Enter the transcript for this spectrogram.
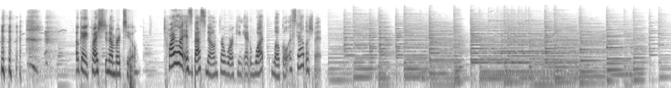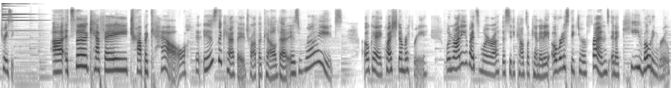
okay, question number two. Twyla is best known for working at what local establishment? Tracy. Uh, it's the Cafe Tropical. It is the Cafe Tropical. That is right. Okay, question number three. When Ronnie invites Moira, the city council candidate, over to speak to her friends in a key voting group,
